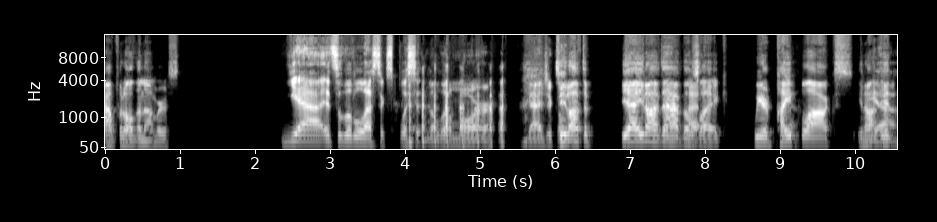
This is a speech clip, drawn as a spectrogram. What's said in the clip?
output all the numbers. Yeah, it's a little less explicit and a little more magical. so you don't have to, yeah, you don't have to have those I- like weird pipe Yeah. blocks. You know, it- yeah.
